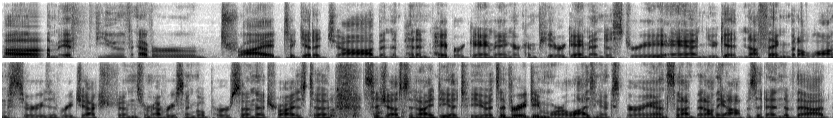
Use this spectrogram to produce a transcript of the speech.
Um, if you've ever tried to get a job in the pen and paper gaming or computer game industry and you get nothing but a long series of rejections from every single person that tries to suggest an idea to you, it's a very demoralizing experience. And I've been on the opposite end of that.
